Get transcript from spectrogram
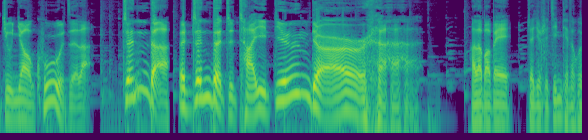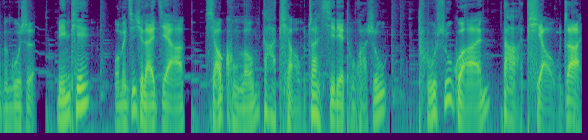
就尿裤子了，真的，真的只差一丁点儿，哈哈哈！好了，宝贝，这就是今天的绘本故事，明天。我们继续来讲《小恐龙大挑战》系列图画书，《图书馆大挑战》。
